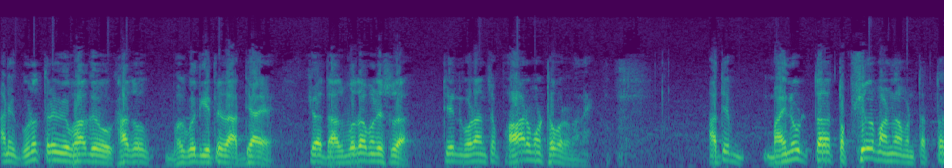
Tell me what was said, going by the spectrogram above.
आणि गुणोत्तर विभाग हा जो भगवद्गीतेचा अध्याय आहे किंवा दासबोधामध्ये सुद्धा तीन गुणांचं फार मोठं वर्णन आहे. आता मायन्यूट त्याला तपशील मांडणं म्हणतात. तर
